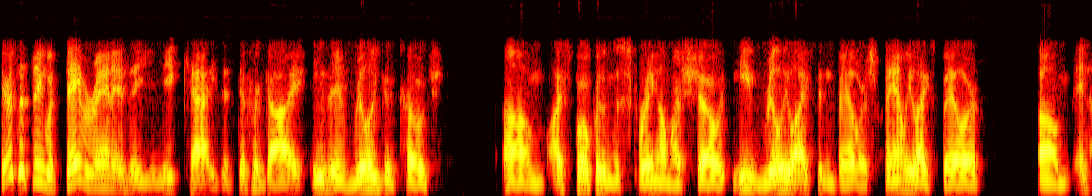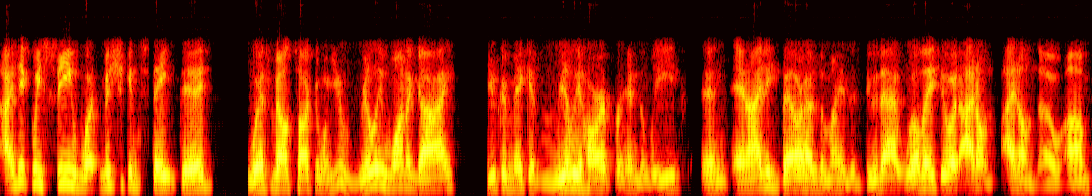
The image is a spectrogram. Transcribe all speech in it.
here's the thing with Dave Aranda is a unique cat. He's a different guy. He's a really good coach. Um, I spoke with him this spring on my show. He really likes it in Baylor. His family likes Baylor. Um, and I think we've seen what Michigan State did with Mel Tucker. When you really want a guy, you can make it really hard for him to leave. And and I think Baylor has the money to do that. Will they do it? I don't I don't know. Um,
